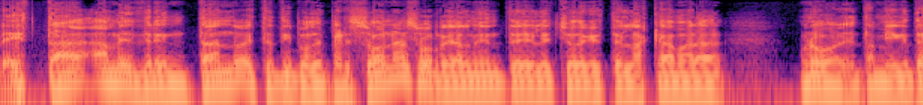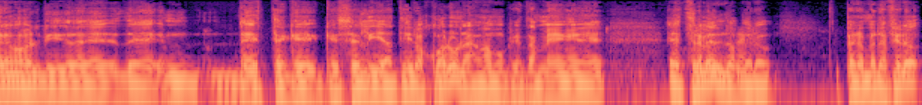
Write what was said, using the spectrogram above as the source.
está amedrentando a este tipo de personas o realmente el hecho de que estén las cámaras bueno, también tenemos el vídeo de, de, este que, se lía a tiros con una, vamos, que también es, tremendo, pero pero me refiero,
